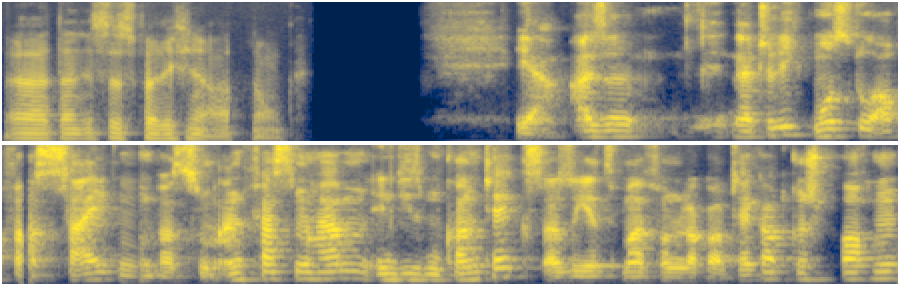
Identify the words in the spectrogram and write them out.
dann ist das völlig in Ordnung. Ja, also natürlich musst du auch was zeigen und was zum Anfassen haben in diesem Kontext. Also jetzt mal von Lockout-Tagout gesprochen.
